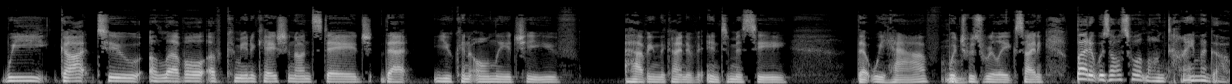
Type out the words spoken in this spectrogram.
We got to a level of communication on stage that you can only achieve having the kind of intimacy that we have, which was really exciting. But it was also a long time ago.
